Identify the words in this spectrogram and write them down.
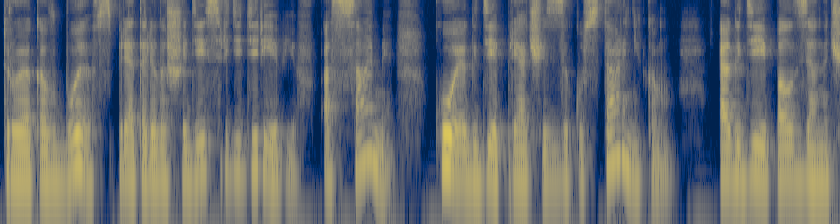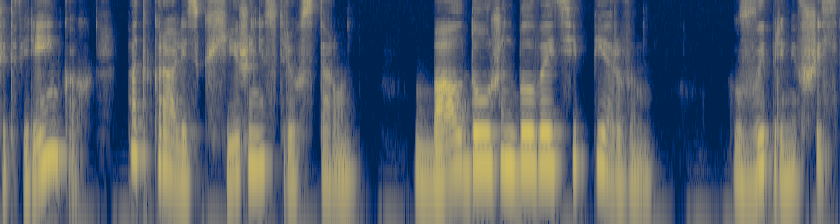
Трое ковбоев спрятали лошадей среди деревьев, а сами, кое-где прячась за кустарником, а где и ползя на четвереньках, подкрались к хижине с трех сторон. Бал должен был войти первым. Выпрямившись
